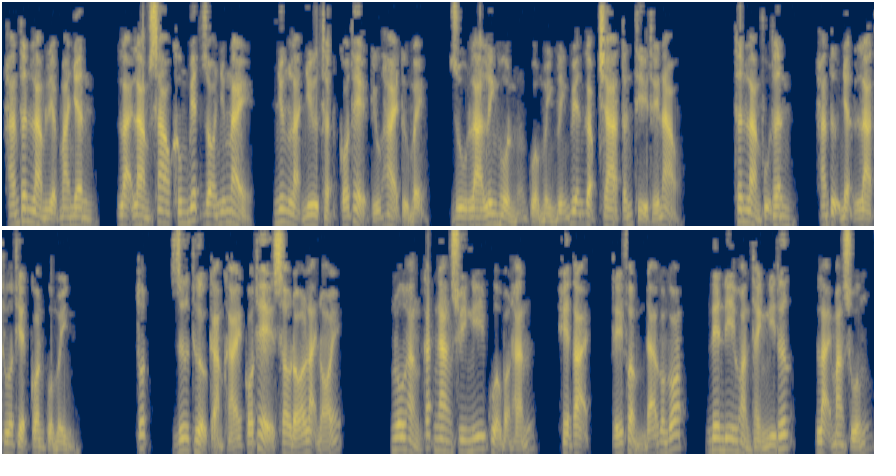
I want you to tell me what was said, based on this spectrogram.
hắn thân làm liệt ma nhân, lại làm sao không biết rõ những này, nhưng lại như thật có thể cứu hại tử mệnh, dù là linh hồn của mình vĩnh viễn gặp cha tấn thì thế nào? Thân làm phụ thân, hắn tự nhận là thua thiệt con của mình. Tốt, dư thừa cảm khái có thể sau đó lại nói. Nô hàng cắt ngang suy nghĩ của bọn hắn, hiện tại, tế phẩm đã gom gót nên đi hoàn thành nghi thức, lại mang xuống,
